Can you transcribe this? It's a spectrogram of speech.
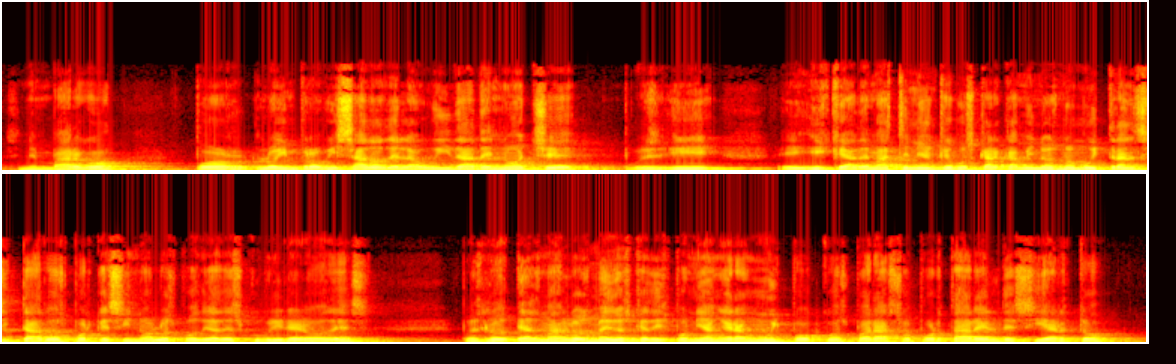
sin embargo, por lo improvisado de la huida de noche pues, y, que además tenían que buscar caminos no muy transitados porque si no los podía descubrir Herodes, pues además los medios que disponían eran muy pocos para soportar el desierto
